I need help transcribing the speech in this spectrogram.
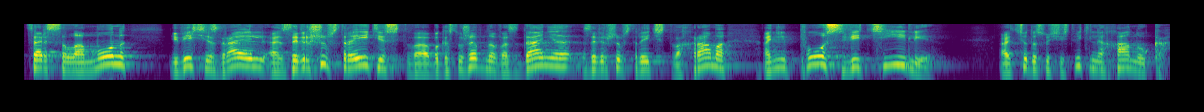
царь Соломон и весь Израиль, э, завершив строительство богослужебного здания, завершив строительство храма, они посвятили, отсюда существительное ханука,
